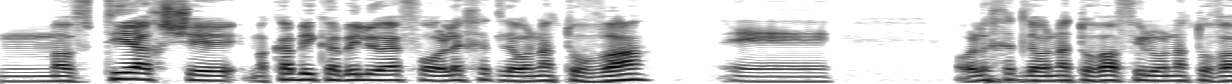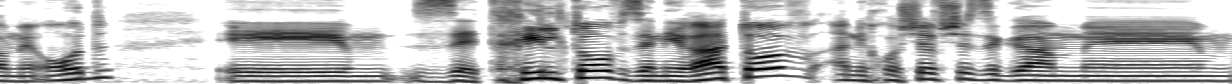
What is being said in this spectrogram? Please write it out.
מבטיח שמכבי קביליו איפה הולכת לעונה טובה, אה, הולכת לעונה טובה, אפילו עונה טובה מאוד. אה, זה התחיל טוב, זה נראה טוב, אני חושב שזה גם אה,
